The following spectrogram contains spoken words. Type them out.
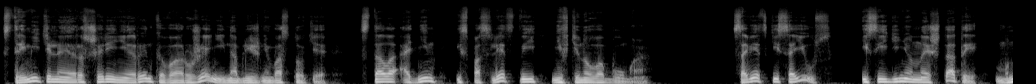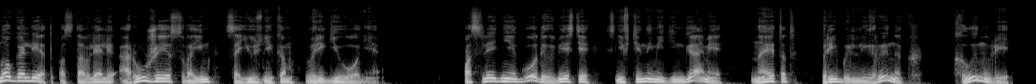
Стремительное расширение рынка вооружений на Ближнем Востоке стало одним из последствий нефтяного бума. Советский Союз и Соединенные Штаты много лет поставляли оружие своим союзникам в регионе. Последние годы вместе с нефтяными деньгами на этот прибыльный рынок хлынули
